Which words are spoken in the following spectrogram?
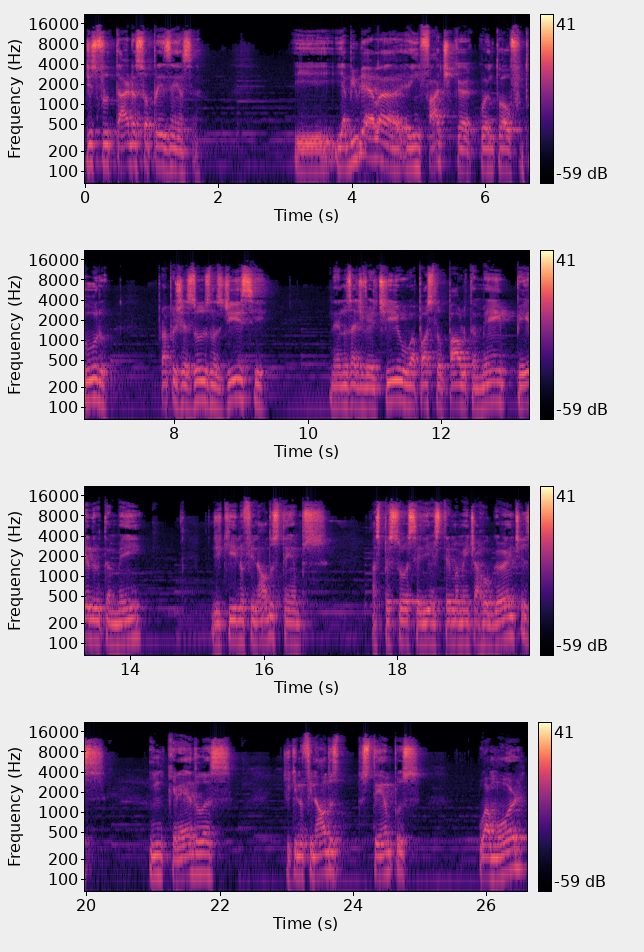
desfrutar da Sua presença. E, e a Bíblia ela é enfática quanto ao futuro. O próprio Jesus nos disse, né, nos advertiu, o apóstolo Paulo também, Pedro também, de que no final dos tempos as pessoas seriam extremamente arrogantes, incrédulas, de que no final dos, dos tempos o amor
